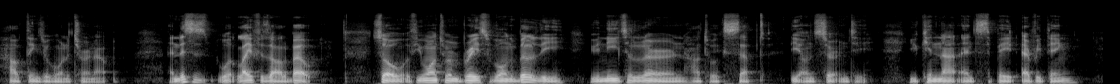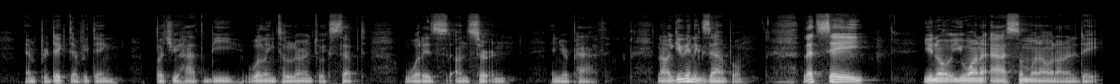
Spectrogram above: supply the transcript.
how things are going to turn out. And this is what life is all about. So if you want to embrace vulnerability, you need to learn how to accept the uncertainty. You cannot anticipate everything and predict everything, but you have to be willing to learn to accept what is uncertain in your path. Now, I'll give you an example. Let's say, you know, you want to ask someone out on a date,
